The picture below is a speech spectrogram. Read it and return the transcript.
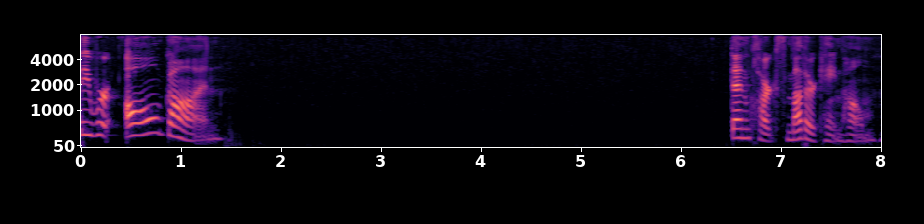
they were all gone. Then Clark's mother came home.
